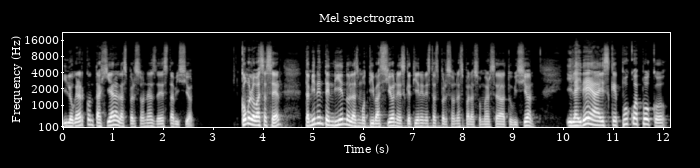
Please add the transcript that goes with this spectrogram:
y lograr contagiar a las personas de esta visión. ¿Cómo lo vas a hacer? También entendiendo las motivaciones que tienen estas personas para sumarse a tu visión. Y la idea es que poco a poco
